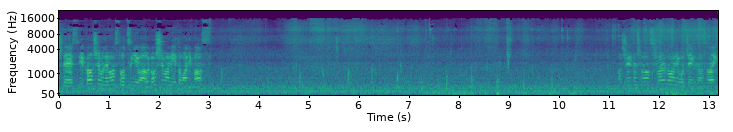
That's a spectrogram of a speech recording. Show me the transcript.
ただいま湯川市です。湯川市を出ますと次は宇野島に停まります。発車いたします。閉まるドアにご注意ください。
